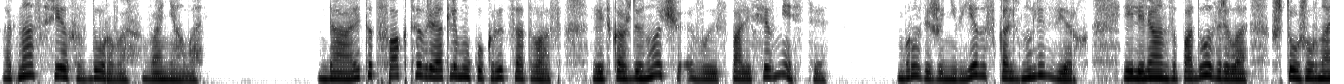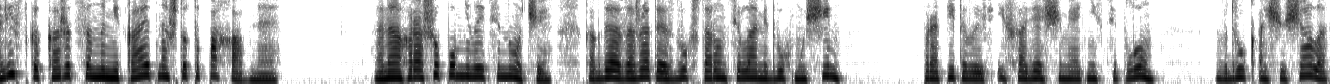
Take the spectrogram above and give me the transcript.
от нас всех здорово воняло. Да, этот факт вряд ли мог укрыться от вас, ведь каждую ночь вы спали все вместе. Брови Женевьевы скользнули вверх, и Лилиан заподозрила, что журналистка, кажется, намекает на что-то похабное. Она хорошо помнила эти ночи, когда, зажатая с двух сторон телами двух мужчин, пропитываясь исходящими от них теплом, вдруг ощущала,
